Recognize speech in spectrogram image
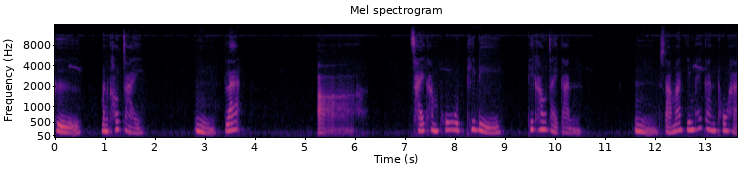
คือมันเข้าใจ อืม และใช้คำพูดที่ดีที่เข้าใจกัน อืม สามารถยิ้มให้กันโทรหา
